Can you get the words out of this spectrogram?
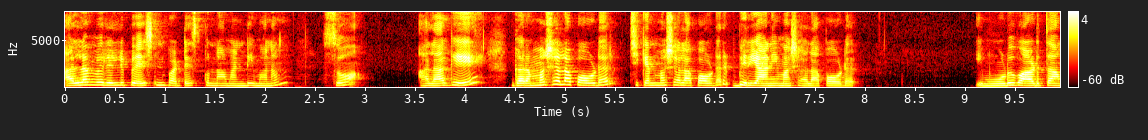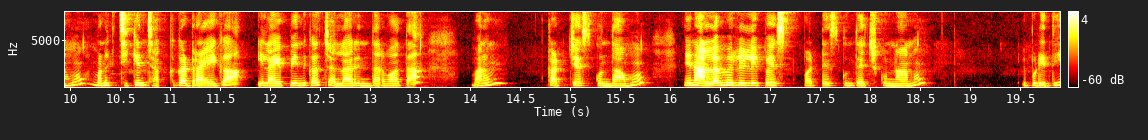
అల్లం వెల్లుల్లి పేస్ట్ని పట్టేసుకున్నామండి మనం. సో అలాగే garam masala powder chicken masala powder biryani masala powder. ఈ మూడు వాడుతాము. మనకి చికెన్ చక్కగా డ్రైగా ఇలా అయిపోయింది కదా చల్లారిన తర్వాత మనం కట్ చేసుకుందాము. నేను అల్లం వెల్లుల్లి పేస్ట్ పట్టేసుకుని తెచ్చుకున్నాను. ఇప్పుడు ఇది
